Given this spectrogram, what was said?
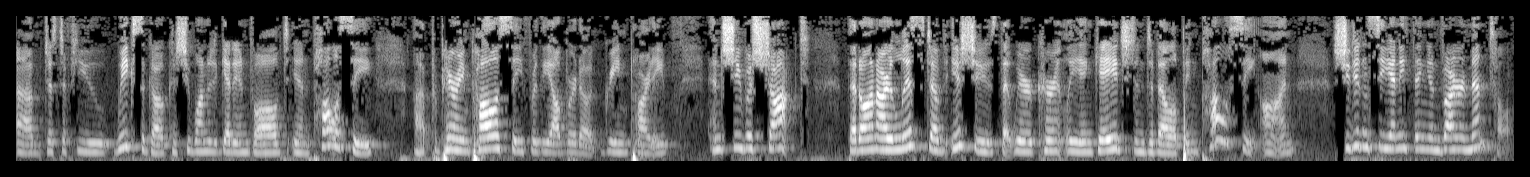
uh, just a few weeks ago because she wanted to get involved in policy, uh, preparing policy for the Alberta Green Party. And she was shocked that on our list of issues that we are currently engaged in developing policy on, she didn't see anything environmental.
